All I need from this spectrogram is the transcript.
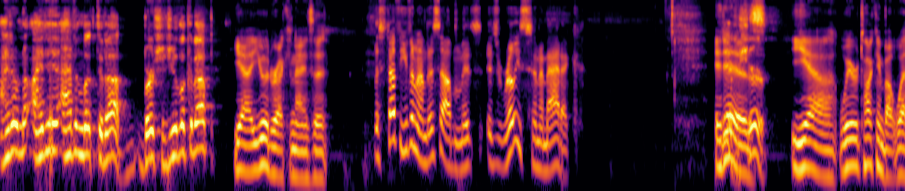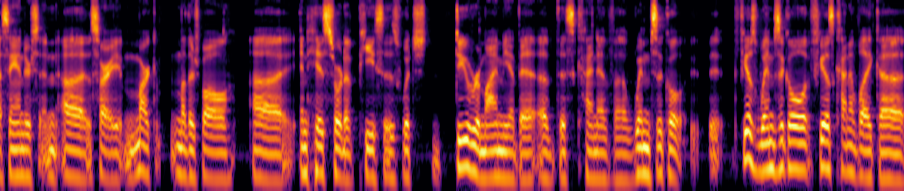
I don't know. I didn't. I haven't looked it up. Birch, did you look it up? Yeah, you would recognize it. The stuff even on this album, it's it's really cinematic. It Yeah, is. sure. Yeah, we were talking about Wes Anderson. Uh, sorry, Mark Mothersbaugh, uh, and his sort of pieces, which do remind me a bit of this kind of uh, whimsical. It feels whimsical. It feels kind of like uh,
